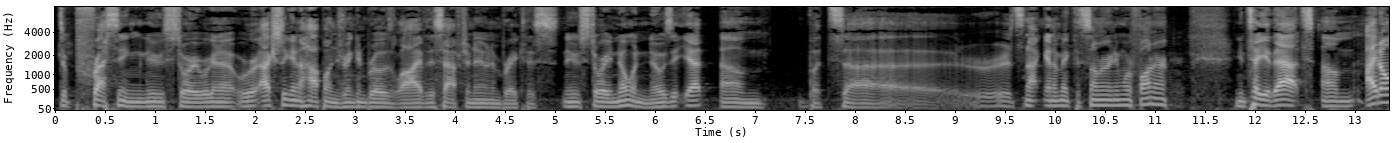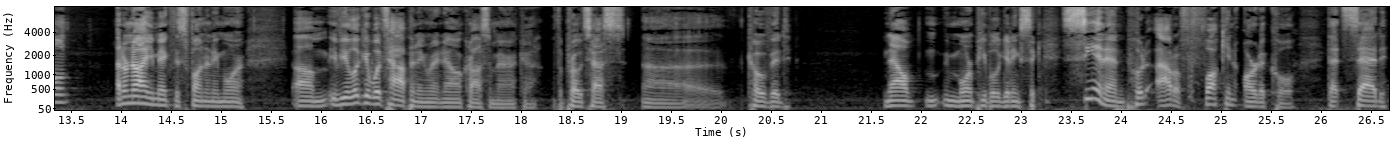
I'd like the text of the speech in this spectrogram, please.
depressing news story. We're gonna we're actually gonna hop on Drinking Bros live this afternoon and break this news story. No one knows it yet, um, but uh, it's not gonna make the summer any more funner. I can tell you that. Um, I don't I don't know how you make this fun anymore. Um, if you look at what's happening right now across America, the protests, uh, COVID, now m- more people are getting sick. CNN put out a fucking article that said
